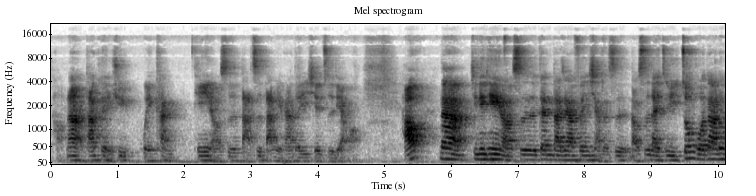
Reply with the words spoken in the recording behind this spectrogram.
好，那他可以去回看天意老师打字打给他的一些资料哦。好，那今天天意老师跟大家分享的是老师来自于中国大陆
